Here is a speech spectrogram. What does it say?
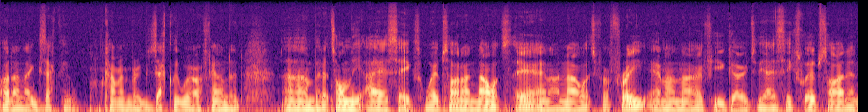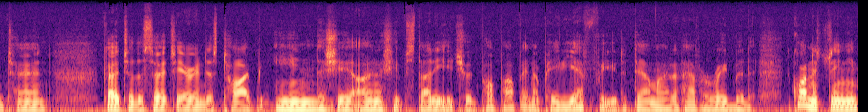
I don't know exactly, can't remember exactly where I found it, um, but it's on the ASX website. I know it's there and I know it's for free. And I know if you go to the ASX website and turn, go to the search area and just type in the share ownership study, it should pop up in a PDF for you to download and have a read. But it's quite an interesting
